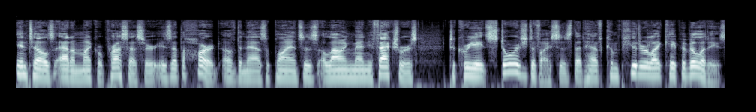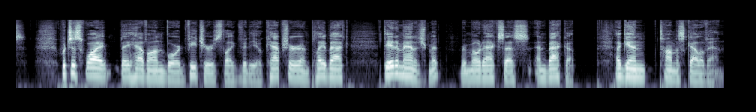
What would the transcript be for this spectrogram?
Intel's Atom microprocessor is at the heart of the NAS appliances, allowing manufacturers to create storage devices that have computer like capabilities, which is why they have onboard features like video capture and playback, data management, remote access, and backup. Again, Thomas Gallivan.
